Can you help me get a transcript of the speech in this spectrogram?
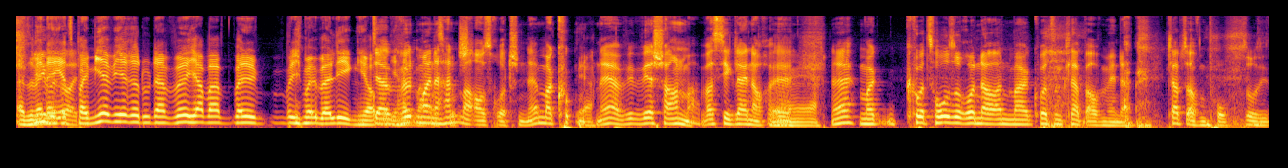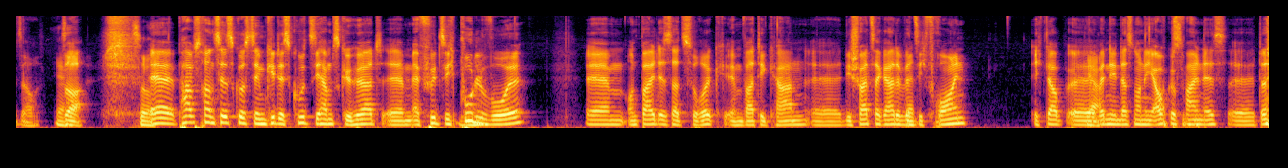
Also wenn Liebe er jetzt Leute. bei mir wäre, du, dann würde ich aber würde ich mal überlegen hier, Da wird mal meine Hand mal ausrutschen, ne? Mal gucken. Ja. Naja, wir, wir schauen mal, was hier gleich noch. Äh, ja, ja. Ne? Mal kurz Hose runter und mal kurz einen Klapp auf dem Hintern. Klaps auf dem Po. So sieht's aus. So. So. Äh, Papst Franziskus, dem geht es gut, Sie haben es gehört. Ähm, er fühlt sich pudelwohl. Ähm, und bald ist er zurück im Vatikan. Äh, die Schweizer Garde wird Wenn- sich freuen. Ich glaube, äh, wenn denen das noch nicht aufgefallen ist, äh, dann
